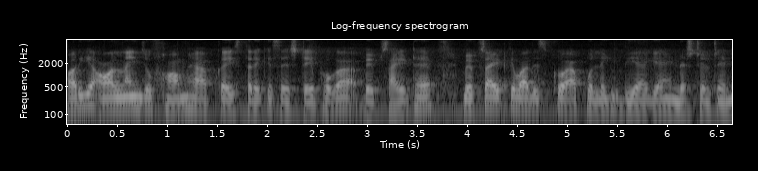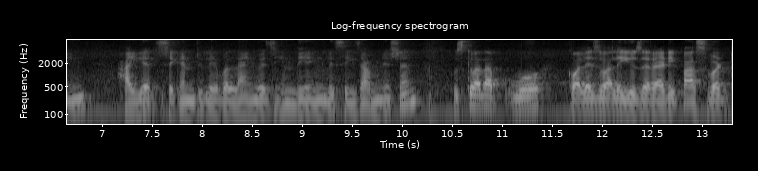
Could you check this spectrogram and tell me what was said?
और ये ऑनलाइन जो फॉर्म है, आपका इस तरीके से स्टेप होगा। वेबसाइट है। वेबसाइट के बाद इसको आपको लिंक दिया गया industrial training higher secondary level language, Hindi, English examination. उसके बाद आप वो कॉलेज वाले यूज़र आईडी पासवर्ड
